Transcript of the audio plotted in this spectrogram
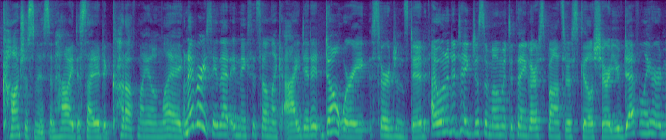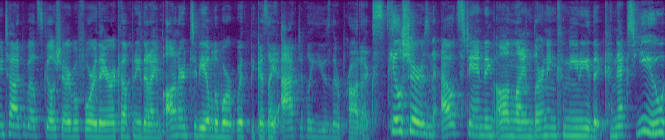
consciousness and how I decided to cut off my own leg, whenever I say that, it makes it sound like I did it. Don't worry, surgeons did. I wanted to take just a moment to thank our sponsor, Skillshare. You've definitely heard me talk about Skillshare before. They are a company that I am honored to be able to work with because I actively use their products. Skillshare is an outstanding online learning community that connects you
